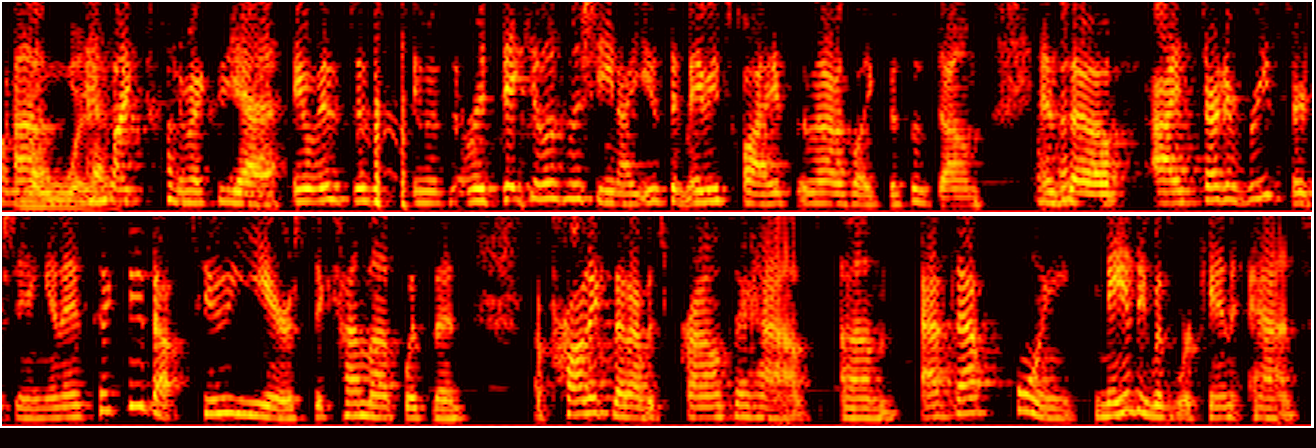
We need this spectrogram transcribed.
um, no way. like twenty bucks. Yeah, it was just it was a ridiculous machine. I used it maybe twice, and then I was like, "This is dumb," and so I started researching, and it took me about two years to come up with an, a product that I was proud to have. Um, at that point, Mandi was working at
